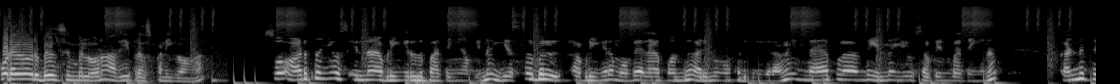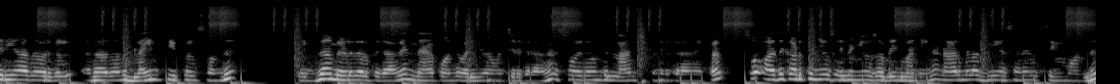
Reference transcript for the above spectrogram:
கூடவே ஒரு பெல் சிம்பிள் வரும் அதையும் ப்ரெஸ் பண்ணிக்கோங்க. ஸோ அடுத்த நியூஸ் என்ன அப்படிங்கிறது பார்த்தீங்க அப்படின்னா எஸ்எபிள் அப்படிங்கிற மொபைல் ஆப் வந்து அறிமுகப்படுத்தியிருக்கிறாங்க இந்த ஆப்பில் வந்து என்ன யூஸ் அப்படின்னு பார்த்தீங்கன்னா கண்ணு தெரியாதவர்கள் அதாவது வந்து பிளைண்ட் பீப்புள்ஸ் வந்து எக்ஸாம் எழுதுறதுக்காக இந்த ஆப் வந்து வடிவமைச்சிருக்கிறாங்க. ஸோ இதை வந்து லான்ச் பண்ணியிருக்கிறாங்க இப்போ. ஸோ அதுக்கு அடுத்த நியூஸ் என்ன நியூஸ் அப்படின்னு பார்த்தீங்கன்னா நார்மலாக பிஎஸ்என்எல் சிம் வந்து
